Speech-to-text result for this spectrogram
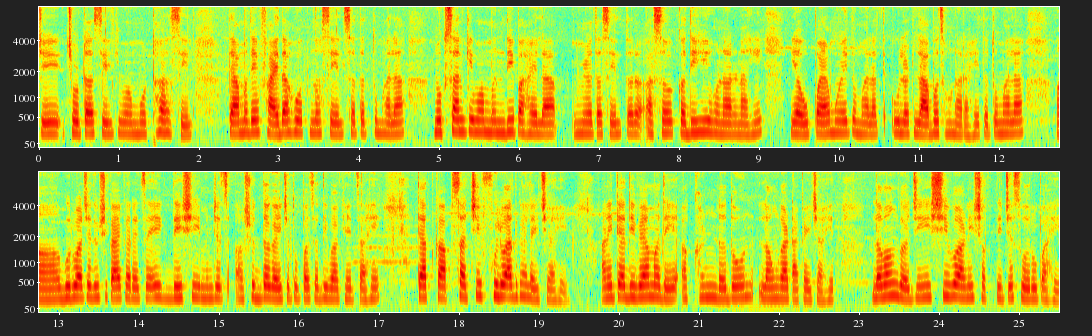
जे छोटं असेल किंवा मोठं असेल त्यामध्ये फायदा होत नसेल सतत तुम्हाला नुकसान किंवा मंदी पाहायला मिळत असेल तर असं कधीही होणार नाही. या उपायामुळे तुम्हाला उलट लाभच होणार आहे. तर तुम्हाला गुरुवारच्या दिवशी काय करायचं? आहे एक देशी म्हणजेच शुद्ध गाईच्या तुपाचा दिवा घ्यायचा आहे. त्यात कापसाची फुलवात घालायची आहे. आणि त्या दिव्यामध्ये अखंड दोन लवंगा टाकायच्या आहेत. लवंग जी शिव आणि शक्तीचे स्वरूप आहे.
